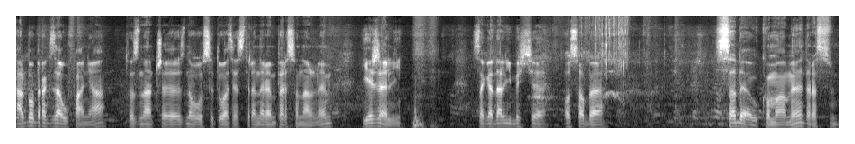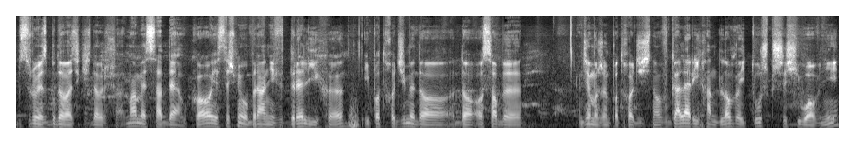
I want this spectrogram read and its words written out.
albo brak zaufania, to znaczy znowu sytuacja z trenerem personalnym. Jeżeli zagadalibyście osobę Sadełko mamy, teraz spróbuję zbudować jakiś dobry przykład. Mamy sadełko, jesteśmy ubrani w drelichy i podchodzimy do, do osoby, gdzie możemy podchodzić? No, w galerii handlowej tuż przy siłowni.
